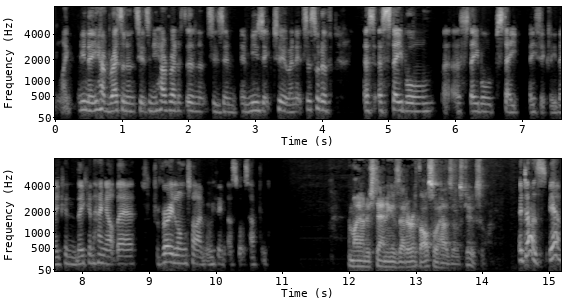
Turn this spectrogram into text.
like you know you have resonances and you have resonances in, in music too and it's a sort of a, a stable a stable state basically they can they can hang out there for a very long time and we think that's what's happened And my understanding is that Earth also has those too. So It does, yeah,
